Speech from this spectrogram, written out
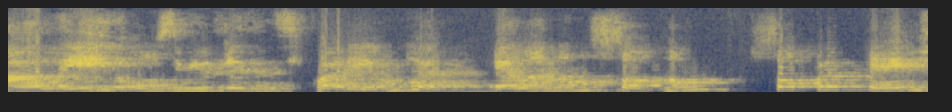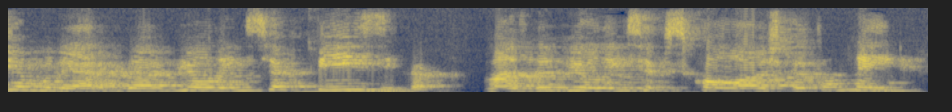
a lei 11.340, ela não só, não só protege a mulher da violência física, mas da violência psicológica também.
